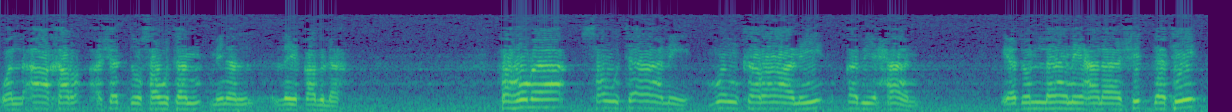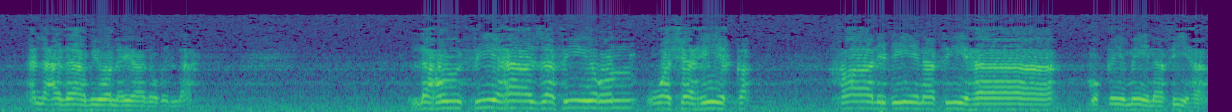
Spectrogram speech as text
والآخر أشد صوتا من الذي قبله. فهما صوتان منكران قبيحان. يدلان على شدة العذاب والعياذ بالله. لهم فيها زفير وشهيق خالدين فيها مقيمين فيها.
